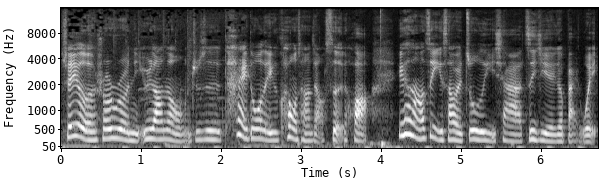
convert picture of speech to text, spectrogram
所以有的时候，如果你遇到那种就是太多的一个控场角色的话，你可能要自己稍微注意一下自己的一个摆位。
